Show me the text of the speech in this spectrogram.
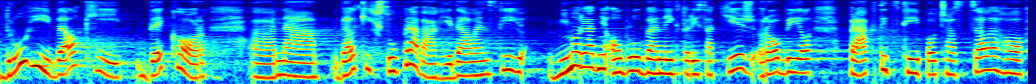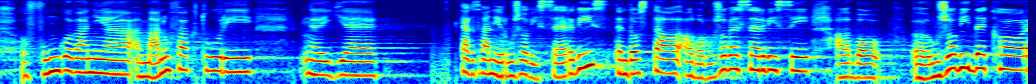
druhý veľký dekor e, na veľkých súpravách jedálenských, mimoriadne obľúbený, ktorý sa tiež robil prakticky počas celého fungovania manufaktúry, je tzv. rúžový servis. Ten dostal, alebo rúžové servisy, alebo e, rúžový dekor,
